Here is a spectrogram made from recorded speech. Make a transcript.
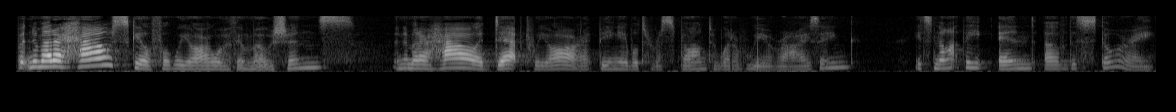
But no matter how skillful we are with emotions, and no matter how adept we are at being able to respond to what are we arising, it's not the end of the story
